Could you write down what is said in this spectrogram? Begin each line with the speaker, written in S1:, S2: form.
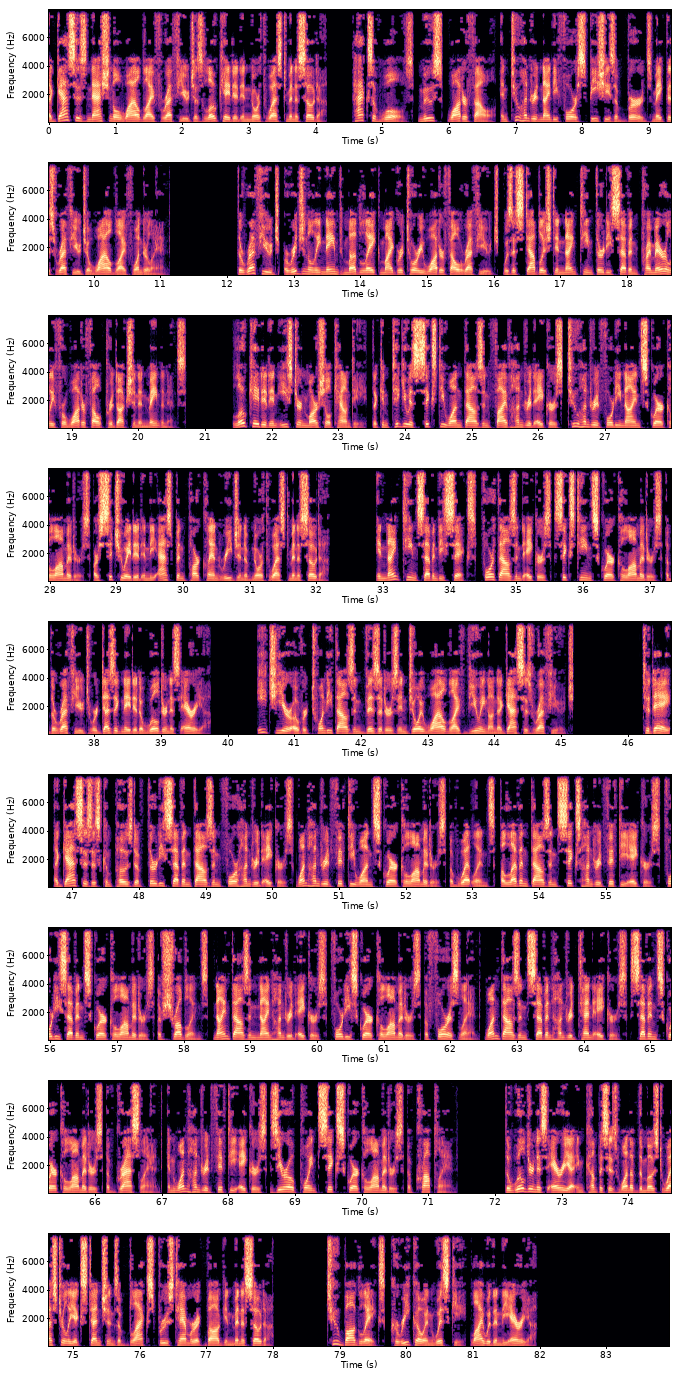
S1: Agassiz National Wildlife Refuge is located in northwest Minnesota. Packs of wolves, moose, waterfowl, and 294 species of birds make this refuge a wildlife wonderland. The refuge, originally named Mud Lake Migratory Waterfowl Refuge, was established in 1937 primarily for waterfowl production and maintenance. Located in eastern Marshall County, the contiguous 61,500 acres 249 square kilometers are situated in the Aspen Parkland region of northwest Minnesota. In 1976, 4,000 acres 16 square kilometers of the refuge were designated a wilderness area. Each year over 20,000 visitors enjoy wildlife viewing on Agassiz Refuge. Today, Agassiz is composed of 37,400 acres 151 square kilometers of wetlands, 11,650 acres 47 square kilometers of shrublands, 9,900 acres 40 square kilometers of forestland, 1,710 acres 7 square kilometers of grassland, and 150 acres 0.6 square kilometers of cropland. The wilderness area encompasses one of the most westerly extensions of black spruce tamarack bog in Minnesota. Two bog lakes, Kuriko and Whiskey, lie within the area.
